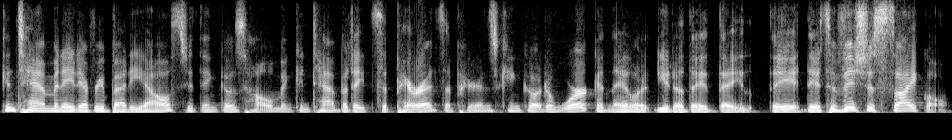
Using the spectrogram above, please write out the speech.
contaminate everybody else who then goes home and contaminates the parents. The parents can go to work and they, you know, they, they, they, it's a vicious cycle.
